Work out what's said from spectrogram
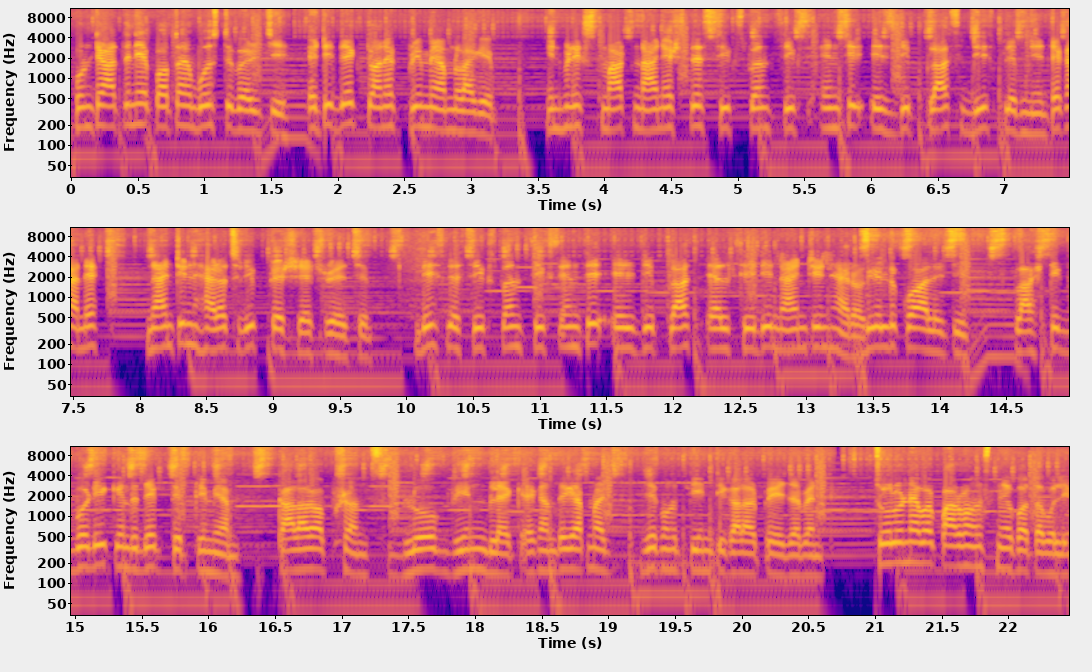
ফোনটি হাতে নিয়ে প্রথমে বুঝতে পেরেছি, এটি দেখতে অনেক প্রিমিয়াম লাগে। ইনফিনিক্স স্মার্ট নাইন এসতে সিক্স পয়েন্ট সিক্স ইঞ্চির এইচডি প্লাস ডিসপ্লে নিয়ে, যেখানে নাইনটিন হ্যারোস রিফ্রেশ রেট রয়েছে। Display six point six inch HD plus LCD nineteen hertz build quality plastic body কিন্তু দেখতে premium. Colour options blue green black এখান থেকে আপনার যে কোনো তিনটি কালার পেয়ে যাবেন। চলুন এবার পারফরমেন্স নিয়ে কথা বলি।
